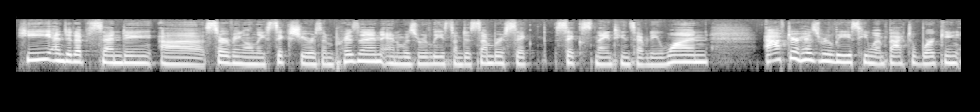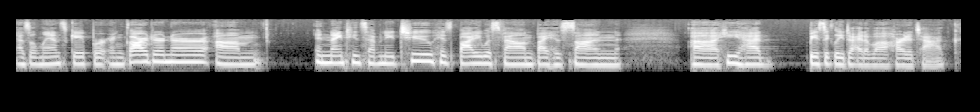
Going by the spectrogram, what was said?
He ended up sending, uh, serving only six years in prison and was released on December 6, 6 1971. After his release, he went back to working as a landscaper and gardener. Um, in 1972, his body was found by his son. Uh, he had basically died of a heart attack.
